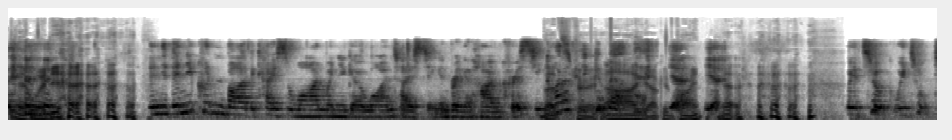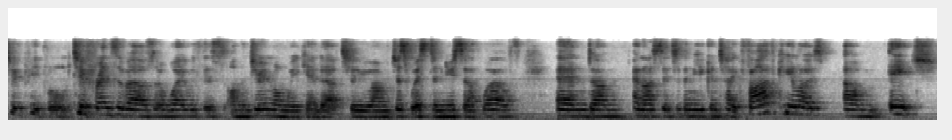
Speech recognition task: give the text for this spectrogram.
It would, yeah. then, you, then you couldn't buy the case of wine when you go wine tasting and bring it home, Chris. You got to think about oh, that. Yeah, good yeah, point. Yeah. we took we took two people, two friends of ours, away with us on the June long weekend out to um, just Western New South Wales, and um, and I said to them, you can take five kilos um, each.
